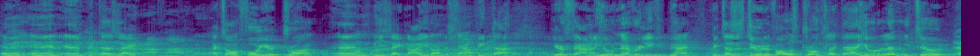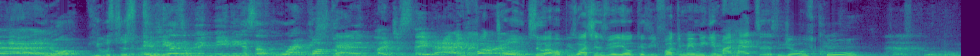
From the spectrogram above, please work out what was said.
And then, and then, and then Pita's like, I told him, fool, you're drunk. And he's like, no, you don't understand, Pita. Your family, he would never leave you behind. Pita says, dude, if I was drunk like that, he would have left me too. Yeah. You know, he was just. If he has a big meeting and stuff and we're acting Fuck stupid, that. like just stay back. And like, fuck alright. Joe too. I hope he's watching this video because he fucking made me give my hat to. this. Joe's cool. That's cool.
